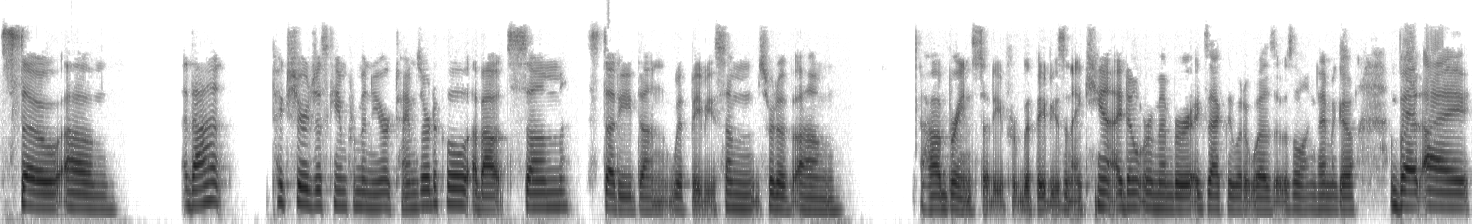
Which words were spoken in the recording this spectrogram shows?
So um, that picture just came from a New York Times article about some study done with babies, some sort of um, uh, brain study for, with babies, and I can't, I don't remember exactly what it was. It was a long time ago, but I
